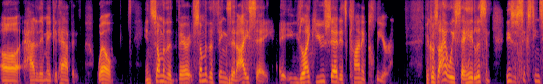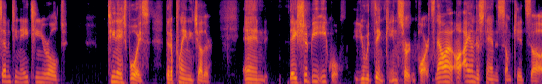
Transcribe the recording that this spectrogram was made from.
Uh, how do they make it happen? Well in some of the very some of the things that I say, eh, like you said, it's kind of clear. Because I always say, hey, listen, these are 16, 17, 18 year old teenage boys that are playing each other and they should be equal you would think in certain parts now i, I understand that some kids uh,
